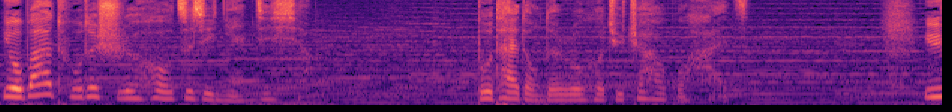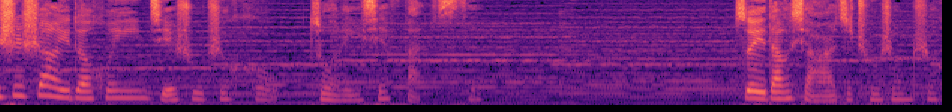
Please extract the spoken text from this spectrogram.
有巴图的时候，自己年纪小，不太懂得如何去照顾孩子，于是上一段婚姻结束之后，做了一些反思。所以，当小儿子出生之后，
